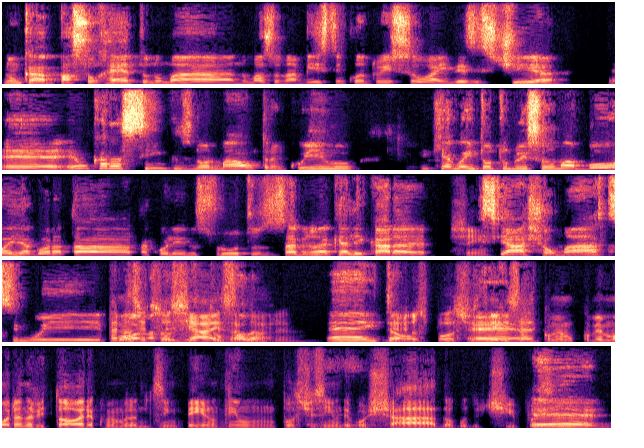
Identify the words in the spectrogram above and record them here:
nunca passou reto numa, numa zona mista enquanto isso ainda existia. É, é um cara simples, normal, tranquilo e que aguentou tudo isso numa boa e agora tá, tá colhendo os frutos, sabe? Não é aquele cara Sim. que se acha o máximo e. Tá nas redes sociais agora. É, então. Os posts é... deles é comemorando a vitória, comemorando o desempenho, não tem um postzinho debochado, algo do tipo. É, assim.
